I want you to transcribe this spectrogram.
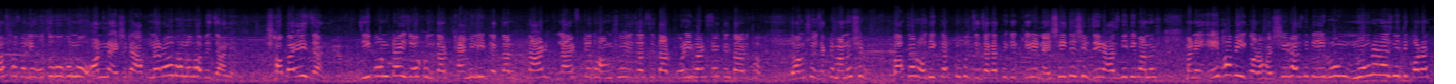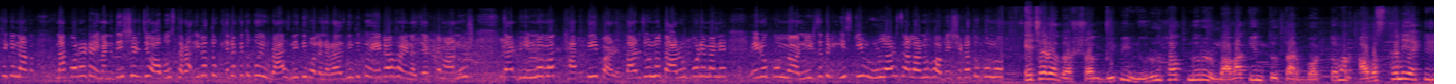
কথা বলে, ও তো কোনো অন্যায়, সেটা আপনারাও ভালোভাবে জানেন, সবাই জানে। জীবনটাই যখন তার ফ্যামিলিটা তার তার লাইফটা ধ্বংস হয়ে যাচ্ছে, তার পরিবারটাকে তার ধ্বংস হয়ে যাচ্ছে, একটা মানুষের বাঁচার অধিকারটুকু যে জায়গা থেকে কেড়ে নেয়, সেই দেশের যে রাজনীতি মানুষ মানে এইভাবেই করা হয়। সেই রাজনীতি, এই নোংরা রাজনীতি করার থেকে না করাটাই মানে দেশের যে অবস্থা, এটা তো এটাকে তো কেউ রাজনীতি বলে না। রাজনীতি তো এটা হয় না যে একটা মানুষ তার ভিন্ন মত থাকতেই পারে। তার জন্য তার উপরে মানে এরকম নির্যাতন স্টিম রুলার চালানো হবে, সেটা তো কোনো এছাড়া দর্শক বিপি নুরুল হক নুরুর বাবা কিন্তু তার বর্তমান অবস্থা নিয়ে একটি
